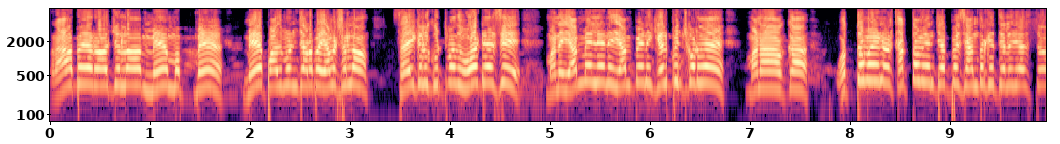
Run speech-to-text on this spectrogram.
రాబోయే రోజుల్లో మే మే మే పదమూడు జరబై ఎలక్షన్లో సైకిల్ గుర్తు మీద ఓటేసి మన ఎమ్మెల్యేని ఎంపీని గెలిపించుకోవడమే మన యొక్క ఉత్తమైన కర్తవ్యం అని చెప్పేసి అందరికీ తెలియజేస్తూ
